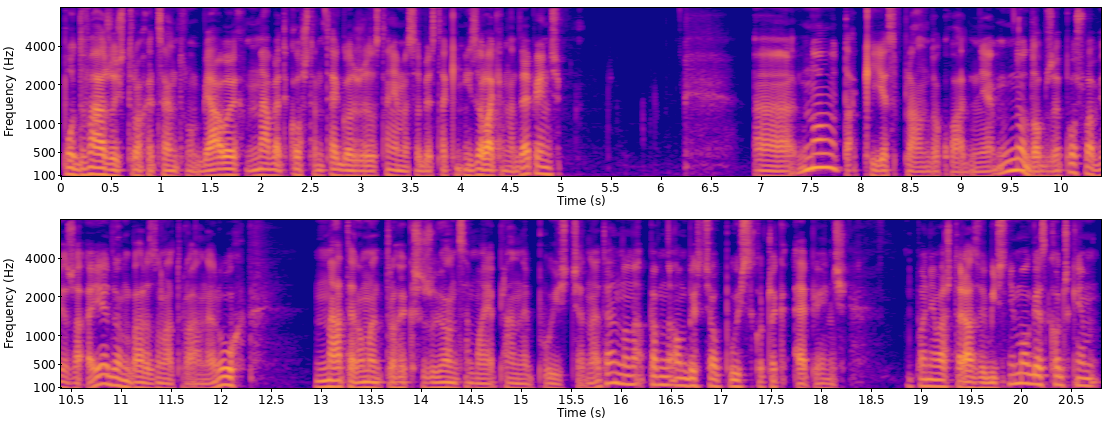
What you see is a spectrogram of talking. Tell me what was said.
podważyć trochę centrum białych, nawet kosztem tego, że zostaniemy sobie z takim izolakiem na D5. E, No, taki jest plan dokładnie. No dobrze, poszła wieża E1, bardzo naturalny ruch. Na ten moment trochę krzyżujące moje plany pójścia na ten. No na pewno on by chciał pójść skoczek E5 ponieważ teraz wybić nie mogę skoczkiem,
